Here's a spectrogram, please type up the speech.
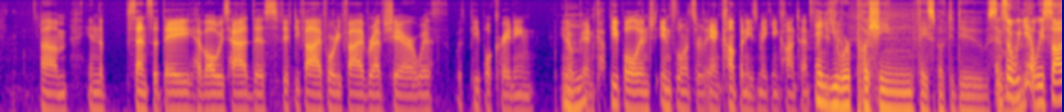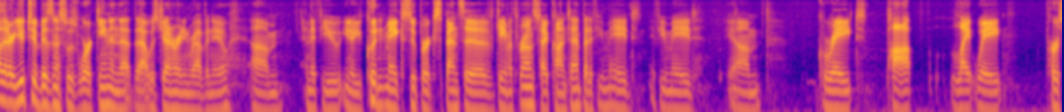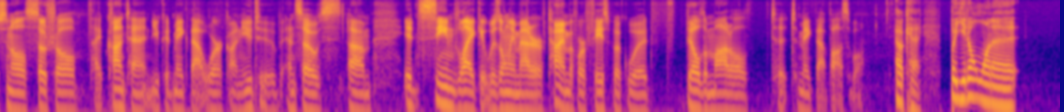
um, in the sense that they have always had this 55 45 rev share with with people creating you know mm-hmm. and people and influencers and companies making content and YouTube. you were pushing facebook to do similar. and so we, yeah we saw that our youtube business was working and that that was generating revenue um, and if you you know you couldn't make super expensive game of thrones type content but if you made if you made um, great pop lightweight personal social type content, you could make that work on YouTube. And so um, it seemed like it was only a matter of time before Facebook would f- build a model to, to make that possible. Okay. But you don't want to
